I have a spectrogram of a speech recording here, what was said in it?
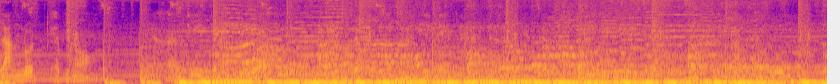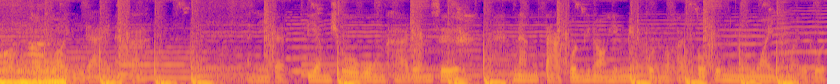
หลังรถค่ะพี่น้องนะคะที่แต่งตัวสถานที่แต่งงานจะพับเบาะลงพับเบาะลงก็พออยู่ได้นะคะ อันนี้ก็เตรียมโชว์วงค่ะแดนเซอร์นางตากฝนพี่น้องเห็นเม็ดฝนบ่ค่ะตกลงน่วยหน่วยรถ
